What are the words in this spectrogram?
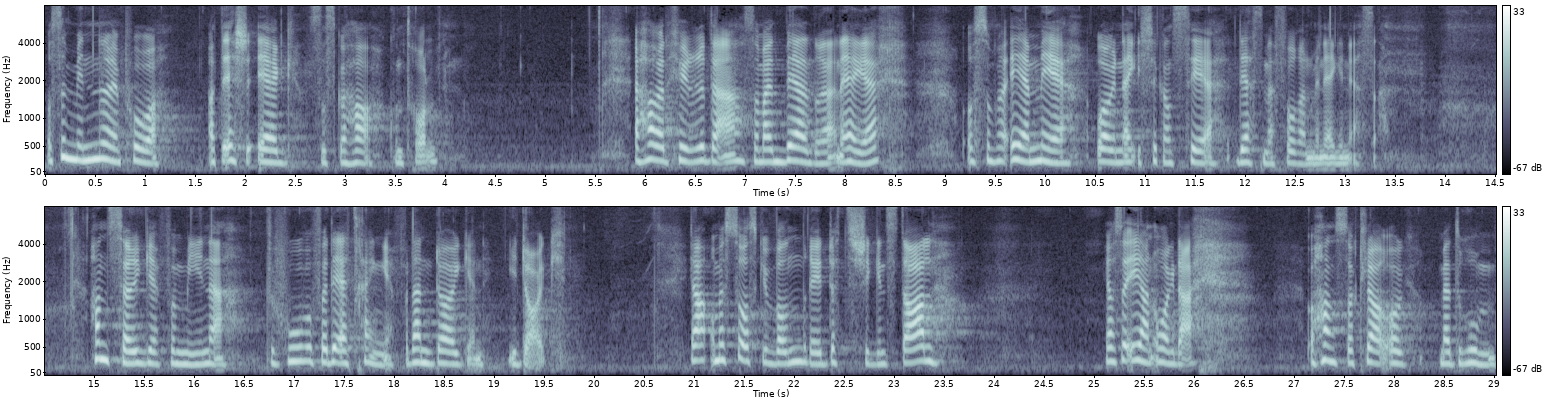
Og så minner det på at det er ikke jeg som skal ha kontroll. Jeg har en hyrde som vet bedre enn jeg er, og som er med òg når jeg ikke kan se det som er foran min egen nese. Han sørger for mine behov og for det jeg trenger for den dagen i dag. Ja, Om jeg så skulle vandre i dødsskyggens dal, ja, så er han òg der. Og han står klar òg med et rom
